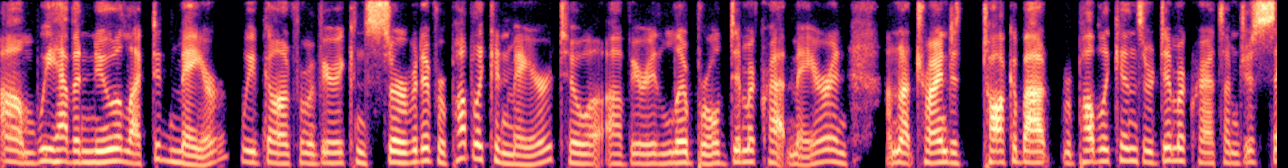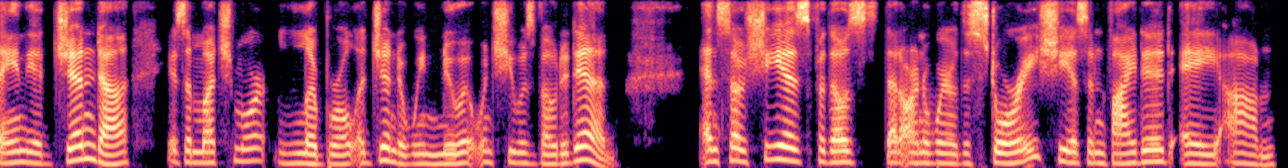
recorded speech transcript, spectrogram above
um, we have a new elected mayor. We've gone from a very conservative Republican mayor to a, a, very liberal Democrat mayor. And I'm not trying to talk about Republicans or Democrats. I'm just saying the agenda is a much more liberal agenda. We knew it when she was voted in. And so she is, for those that aren't aware of the story, she has invited a um,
